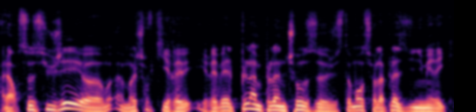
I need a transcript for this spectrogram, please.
Alors ce sujet, euh, moi je trouve qu'il révèle plein plein de choses euh, justement sur la place du numérique.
